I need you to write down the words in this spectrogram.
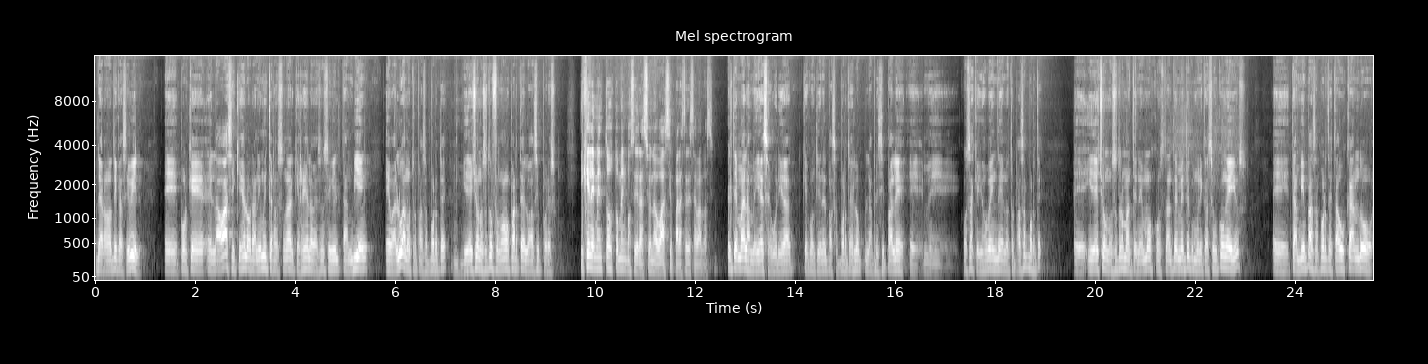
de, Aeronáutica Civil, eh, porque la OASI, que es el organismo internacional que rige la aviación civil, también evalúa nuestro pasaporte y de hecho nosotros formamos parte de la OASI por eso. ¿Y qué elementos toma en consideración la OASI para hacer esa evaluación? El tema de las medidas de seguridad que contiene el pasaporte es las principales eh, cosas que ellos venden en nuestro pasaporte eh, y de hecho nosotros mantenemos constantemente comunicación con ellos. Eh, también Pasaporte está buscando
